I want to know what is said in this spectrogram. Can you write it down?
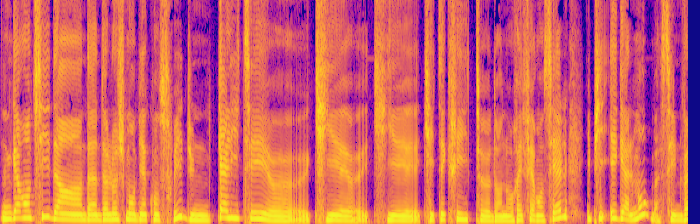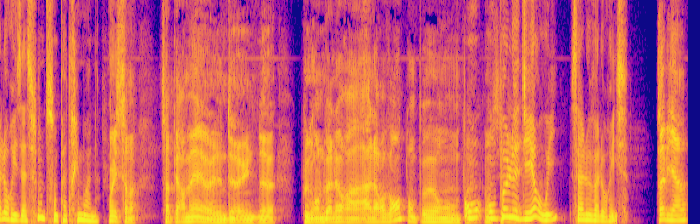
une garantie d'un logement bien construit, d'une qualité qui, est, qui, est, qui est écrite dans nos référentiels, et puis également, bah, c'est une valorisation de son patrimoine. Oui, ça, ça permet une, plus grande valeur à, la revente, on peut, on peut le dire, oui, ça le valorise. Très bien.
